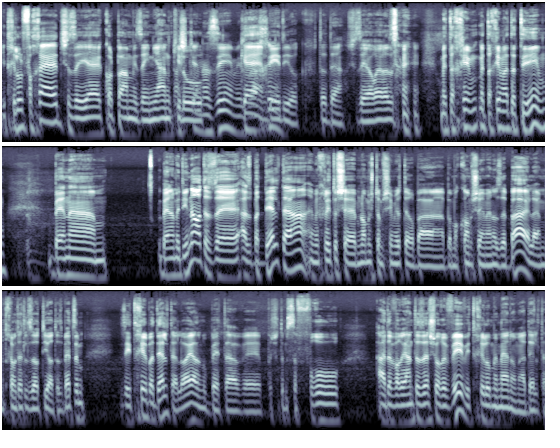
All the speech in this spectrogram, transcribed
התחילו לפחד שזה יהיה כל פעם איזה עניין, כאילו... אשכנזים, כן, מזרחים. בדיוק, אתה יודע, שזה יעורר איזה מתחים, מתחים עדתיים בין, ה, בין המדינות, אז, אה, אז בדלתא הם החליטו שהם לא משתמשים יותר במקום שממנו זה בא, אלא הם מתחילים לתת לזה אותיות. אז בעצם זה התחיל בדלתא, לא היה לנו בטא, ופשוט הם ספרו עד הווריאנט הזה שהוא הרביעי, והתחילו ממנו, מהדלתא.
